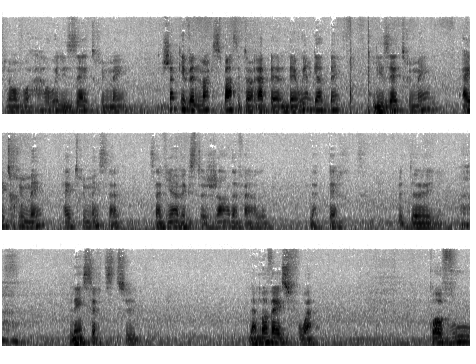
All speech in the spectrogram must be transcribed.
Puis là, on voit, ah oui, les êtres humains. Chaque événement qui se passe est un rappel. Ben oui, regarde bien, les êtres humains, être humain, être humain, ça, ça vient avec ce genre d'affaires-là. La perte, le deuil, l'incertitude, la mauvaise foi, Pas vous,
